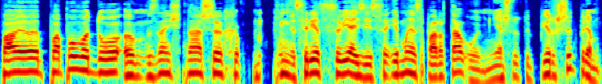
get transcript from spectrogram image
по, по поводу, эм, значит, наших средств связи с МС-портал, ой, меня что-то першит прям.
